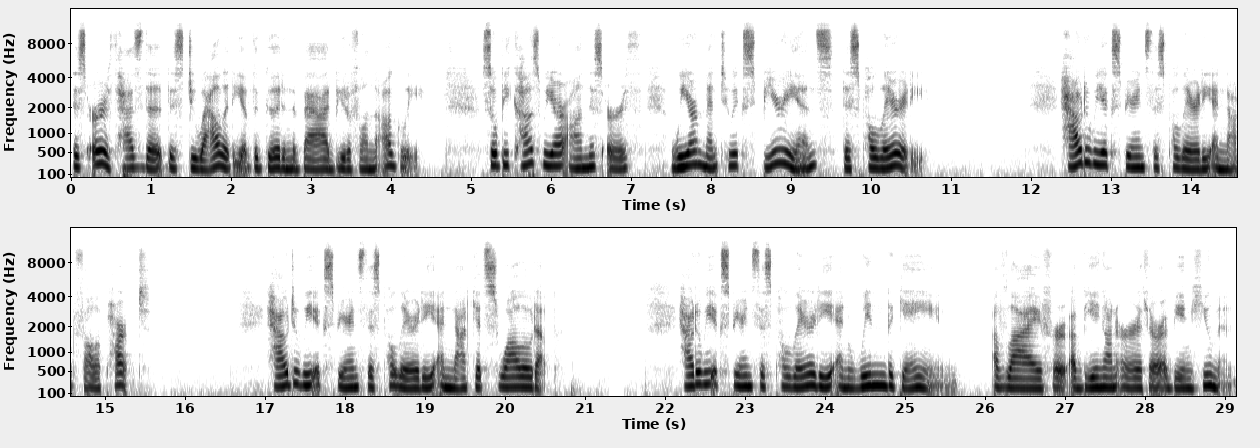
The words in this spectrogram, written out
this earth has the this duality of the good and the bad, beautiful and the ugly. So because we are on this earth, we are meant to experience this polarity. How do we experience this polarity and not fall apart? How do we experience this polarity and not get swallowed up? How do we experience this polarity and win the game of life or of being on earth or of being human?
